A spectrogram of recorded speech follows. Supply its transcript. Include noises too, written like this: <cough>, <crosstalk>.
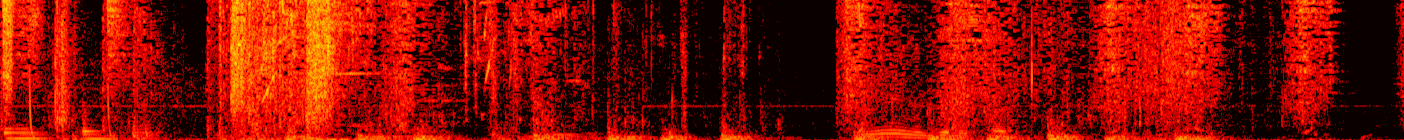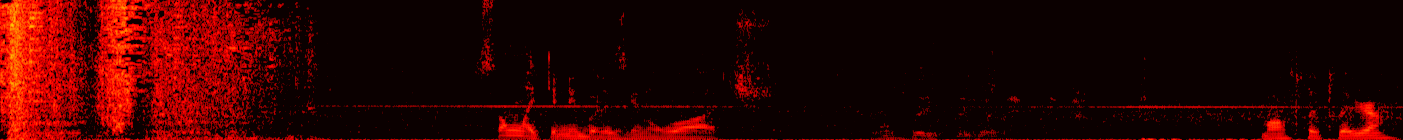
It's not like anybody's gonna watch. Play playground.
